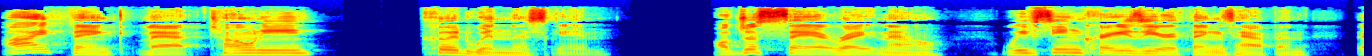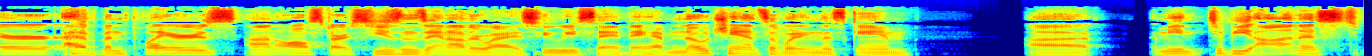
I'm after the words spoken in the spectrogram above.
I think that Tony could win this game. I'll just say it right now. We've seen crazier things happen. There have been players on All Star seasons and otherwise who we say they have no chance of winning this game. Uh, I mean, to be honest,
